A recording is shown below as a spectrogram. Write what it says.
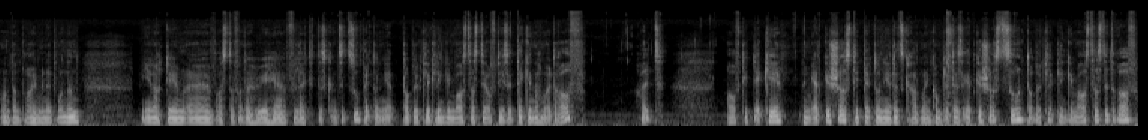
und dann brauche ich mich nicht wundern, je nachdem, äh, was da von der Höhe her vielleicht das Ganze zubetoniert. Doppelklick, linke Maustaste auf diese Decke nochmal drauf. Halt auf die Decke im Erdgeschoss. Die betoniert jetzt gerade mein komplettes Erdgeschoss zu. Doppelklick, linke Maustaste drauf.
